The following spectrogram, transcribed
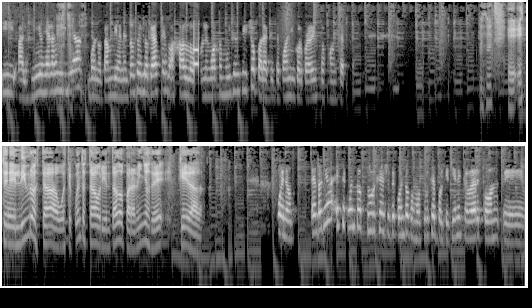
Y a los niños y a las niñas, bueno, también. Entonces lo que hace es bajarlo a un lenguaje muy sencillo para que se puedan incorporar estos conceptos. Eh, este libro está, o este cuento está orientado para niños de qué edad? Bueno, en realidad este cuento surge, yo te cuento cómo surge porque tiene que ver con eh,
